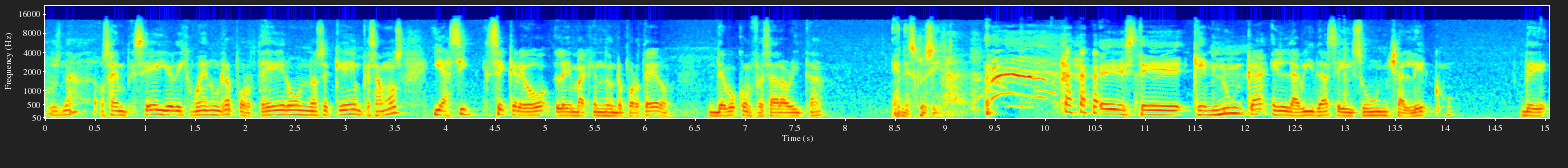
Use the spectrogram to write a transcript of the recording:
pues nada, o sea, empecé, yo dije, bueno, un reportero, un no sé qué, empezamos y así se creó la imagen de un reportero. Debo confesar ahorita En exclusiva. este, que nunca en la vida se hizo un chaleco de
